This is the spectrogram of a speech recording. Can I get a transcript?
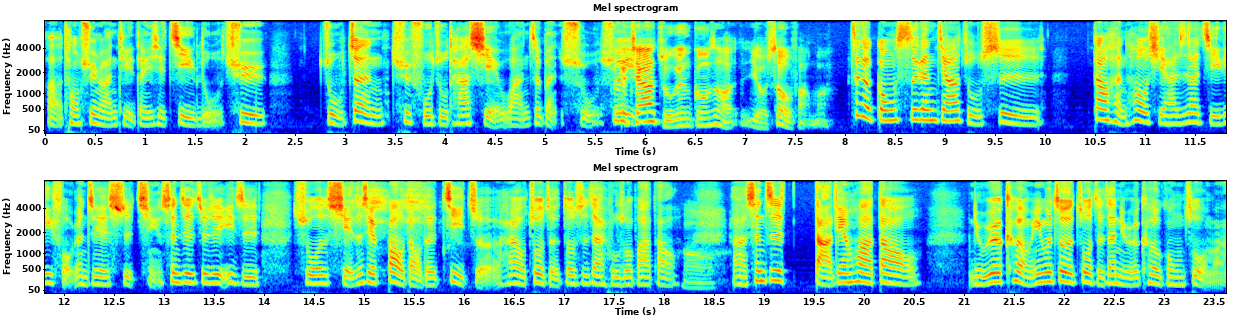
呃通讯软体的一些记录去。主政去辅助他写完这本书，所以家族跟公司好有受访吗？这个公司跟家族是到很后期还是在极力否认这些事情，甚至就是一直说写这些报道的记者还有作者都是在胡说八道。哦，呃，甚至打电话到纽约客，因为这个作者在纽约客工作嘛，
